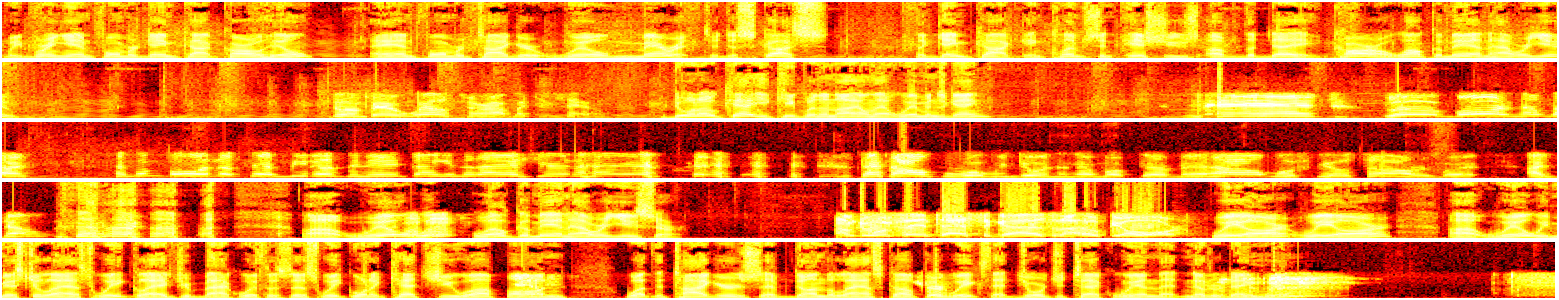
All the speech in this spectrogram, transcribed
we bring in former Gamecock Carl Hill and former Tiger Will Merritt to discuss the Gamecock and Clemson issues of the day. Carl, welcome in. How are you? Doing very well, sir. How about yourself? Doing okay. You keeping an eye on that women's game? Man, little boy, and I'm like, have them boys up there beat us in anything in the last year and a half? That's awful what we're doing to them up there, man. I almost feel sorry, but I don't. uh, Will, w- welcome in. How are you, sir? I'm doing fantastic, guys, and I hope y'all are. We are. We are. Uh, Will, we missed you last week. Glad you're back with us this week. Want to catch you up on yeah. what the Tigers have done the last couple sure. of weeks. That Georgia Tech win, that Notre Dame win.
